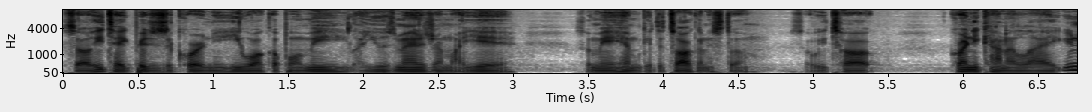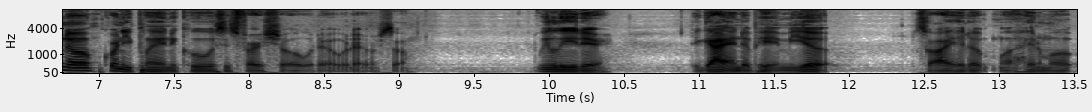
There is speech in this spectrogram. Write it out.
So he take pictures of Courtney. He walk up on me like, you his manager? I'm like, yeah. So me and him get to talking and stuff. So we talk. Courtney kind of like, you know, Courtney playing it cool. It's his first show, whatever, whatever. So we leave there. The guy end up hitting me up. So I hit up, I hit him up.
